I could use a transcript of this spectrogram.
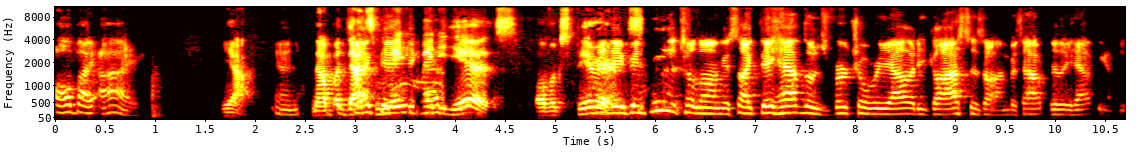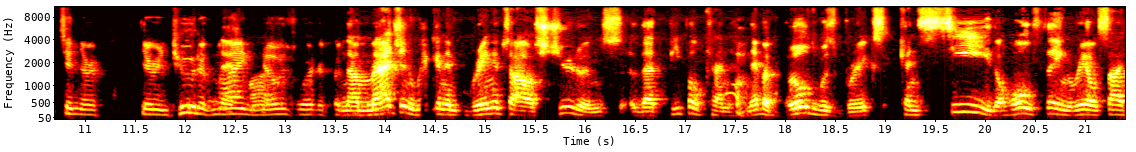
all by eye. Yeah. And now, but that's like many, many years of experience. Yeah, they've been doing it so long. It's like they have those virtual reality glasses on without really having them. It's in their their intuitive mind knows where to put. Now imagine we can bring it to our students that people can never build with bricks, can see the whole thing real size,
